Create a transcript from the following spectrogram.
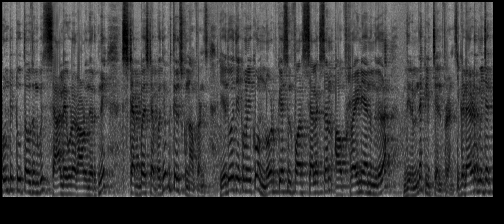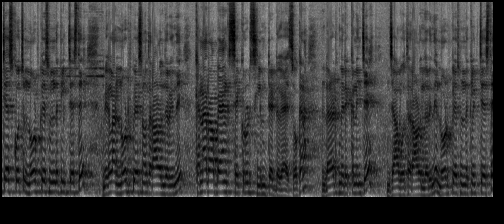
Twenty two thousand rupees salary కూడా రావడం జరుగుతుంది. స్టెప్ బై స్టెప్ అయితే ఇప్పుడు తెలుసుకుందాం ఫ్రెండ్స్ ఏదైతే ఇక్కడ మీకు notification for selection of trainee అని ఉంది కదా? దీని మీద క్లిక్ చేయండి ఫ్రెండ్స్ ఇక్కడ డైరెక్ట్ మీరు చెక్ చేసుకోవచ్చు. నోటిఫికేషన్ మీద క్లిక్ చేస్తే మీకు ఇలా నోటిఫికేషన్ అయితే రావడం జరిగింది. Canara bank securities limited guys ఓకేనా డైరెక్ట్ మీరు ఇక్కడ నుంచే జాబ్ అయితే రావడం జరిగింది. నోటిఫికేషన్ మీద క్లిక్ చేస్తే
